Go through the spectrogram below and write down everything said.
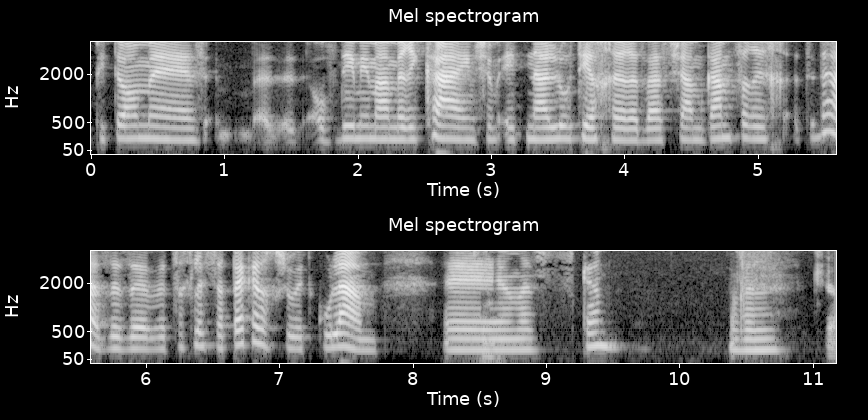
ופתאום עובדים עם האמריקאים שהתנהלות היא אחרת, ואז שם גם צריך, אתה יודע, זה, זה, וצריך לספק איכשהו את כולם, אז כן, אבל... כן,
